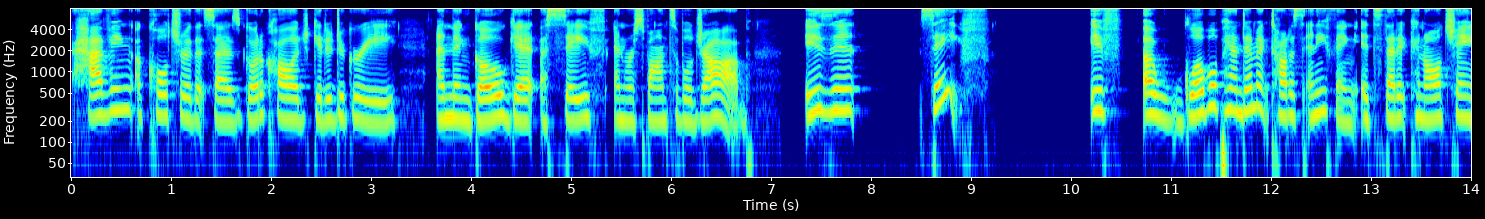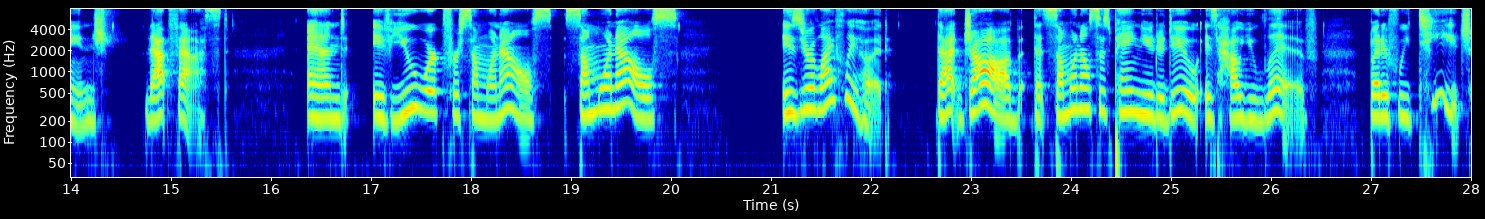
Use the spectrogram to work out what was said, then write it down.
having a culture that says go to college, get a degree, and then go get a safe and responsible job isn't safe. If a global pandemic taught us anything, it's that it can all change that fast. And if you work for someone else, someone else is your livelihood. That job that someone else is paying you to do is how you live. But if we teach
